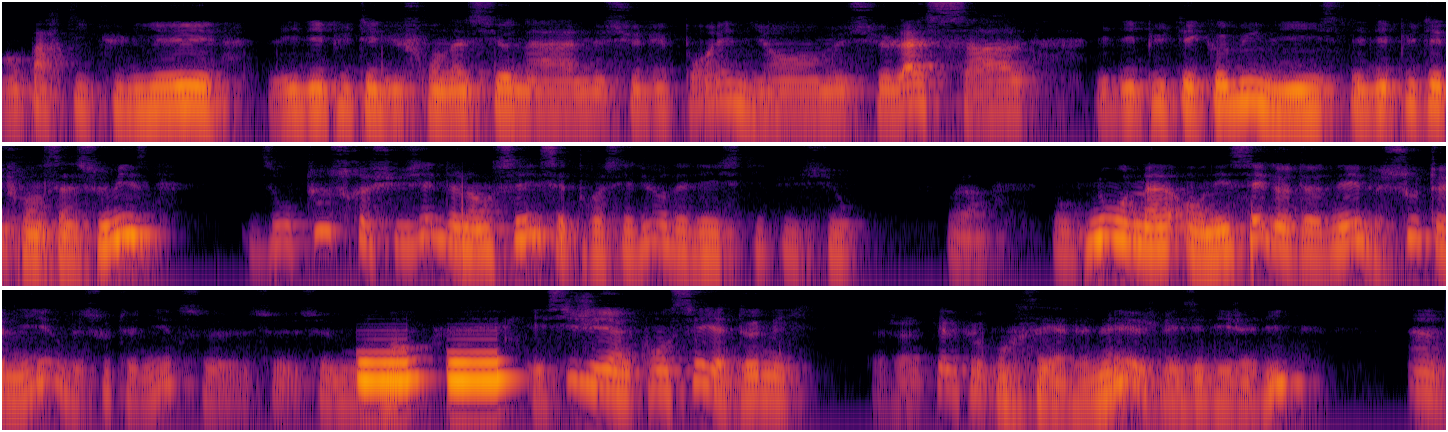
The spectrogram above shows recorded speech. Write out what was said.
en particulier les députés du Front National, M. Dupont-Aignan, M. Lassalle, les députés communistes, les députés de France Insoumise, ils ont tous refusé de lancer cette procédure de destitution. Voilà. Donc nous, on, a, on, essaie de donner, de soutenir, de soutenir ce, mouvement. Et si j'ai un conseil à donner, j'ai quelques conseils à donner, je les ai déjà dit. Un,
